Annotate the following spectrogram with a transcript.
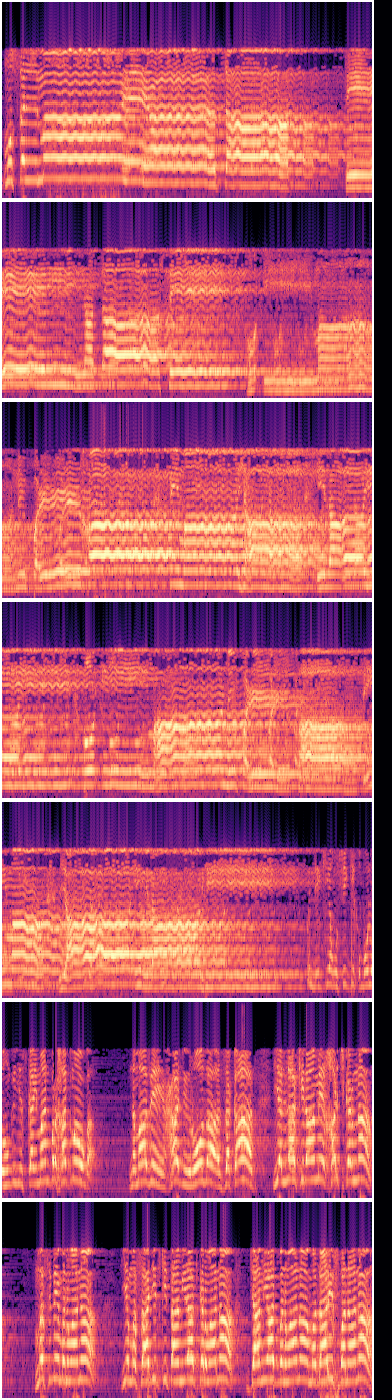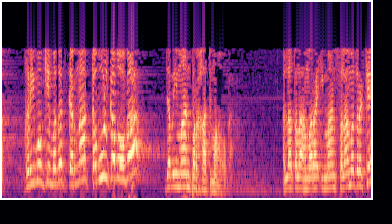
مسلمان تیری ہوں گی جس کا ایمان پر خاتمہ ہوگا۔ نمازیں، حج، روزہ، زکوٰۃ، یہ اللہ کی راہ میں خرچ کرنا، مسجدیں بنوانا، یہ مساجد کی تعمیرات کروانا، جامعات بنوانا، مدارس بنانا، غریبوں کی مدد کرنا قبول کب ہوگا؟ جب ایمان پر خاتمہ ہوگا۔ اللہ تعالی ہمارا ایمان سلامت رکھے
